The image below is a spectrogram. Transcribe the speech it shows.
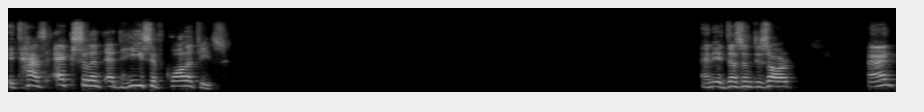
It has excellent adhesive qualities. And it doesn't dissolve. And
